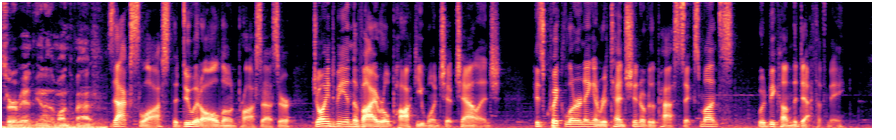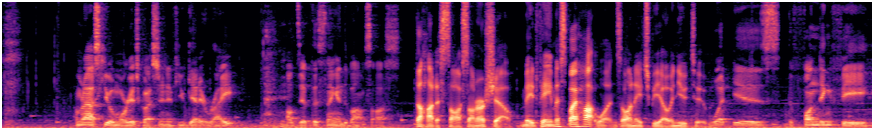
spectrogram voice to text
survey at the end of the month, Matt. Zach Sloss, the do it all loan processor, joined me in the viral Paqui One Chip Challenge. His quick learning and retention over the past six months would become the death of me. I'm gonna ask you a mortgage question. If you get it right, I'll dip this thing into bomb sauce. The hottest sauce on our show, made famous by Hot Ones on HBO and YouTube. What is the funding fee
